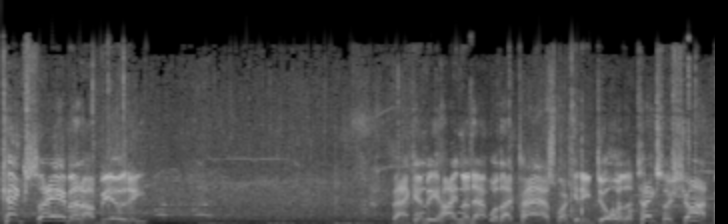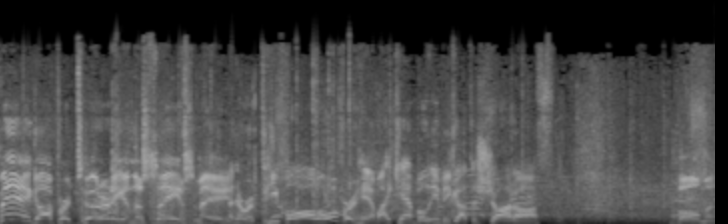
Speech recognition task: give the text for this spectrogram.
Kick save and a beauty. Back in behind the net with that pass. What can he do with it? Takes a shot. Big opportunity and the saves made. And there were people all over him. I can't believe he got the shot off. Bowman.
